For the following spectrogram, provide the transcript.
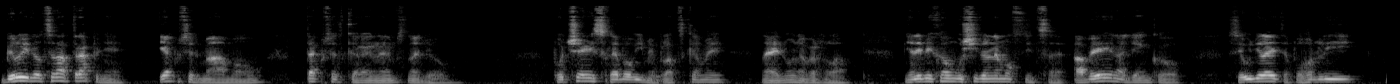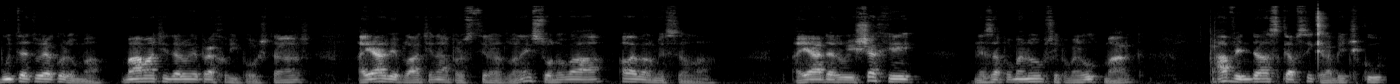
Bylo jí docela trapně, jak před mámou, tak před Karenem s Naďou. Počej s chlebovými plackami najednou navrhla. Měli bychom ušít do nemocnice a vy, Naděnko, si udělejte pohodlí, buďte tu jako doma. Máma ti daruje prachový polštář a já dvě plátěná prostěradla. Nejsou nová, ale velmi silná. A já daruji šachy, nezapomenu připomenout Mark, a vyndal z kapsy krabičku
